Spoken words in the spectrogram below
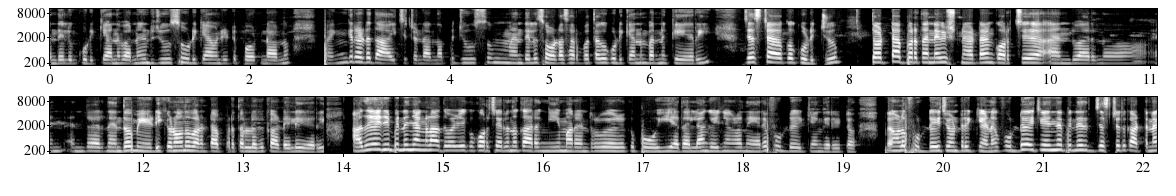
എന്തെങ്കിലും കുടിക്കാമെന്ന് പറഞ്ഞ് ഒരു ജ്യൂസ് കുടിക്കാൻ വേണ്ടിയിട്ട് പോയിട്ടുണ്ടായിരുന്നു. ഭയങ്കരമായിട്ട് ദാഹിച്ചിട്ടുണ്ടായിരുന്നു. അപ്പോൾ ജ്യൂസും എന്തെങ്കിലും സോഡ സർബത്തൊക്കെ കുടിക്കാമെന്ന് പറഞ്ഞ് കയറി ജസ്റ്റ് അതൊക്കെ കുടിച്ചു. തൊട്ടപ്പുറത്ത് തന്നെ വിഷ്ണുവേട്ടൻ കുറച്ച് എന്തുമായിരുന്നു എന്തായിരുന്നു എന്തോ മേടിക്കണമെന്ന് പറഞ്ഞിട്ട് അപ്പുറത്തുള്ളൊരു കടയിൽ കയറി. അത് കഴിഞ്ഞ് പിന്നെ ഞങ്ങൾ അതുവഴിയൊക്കെ കുറച്ച് നേരം ഒന്ന് കറങ്ങി മറൈൻ ഡ്രൈവ് വഴിയൊക്കെ പോയി. അതെല്ലാം കഴിഞ്ഞ് ഞങ്ങൾ നേരെ ഫുഡ് കഴിക്കാൻ കയറി കേട്ടോ അപ്പോൾ ഞങ്ങൾ ഫുഡ് കഴിച്ചുകൊണ്ടിരിക്കുകയാണ് ഫുഡ് കഴിച്ച് കഴിഞ്ഞാൽ പിന്നെ ജസ്റ്റ് ഒരു കട്ടന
